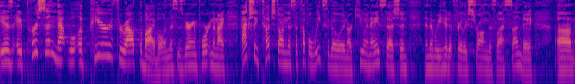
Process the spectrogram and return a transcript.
is a person that will appear throughout the Bible, and this is very important. And I actually touched on this a couple weeks ago in our Q and A session, and then we hit it fairly strong this last Sunday. Um,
